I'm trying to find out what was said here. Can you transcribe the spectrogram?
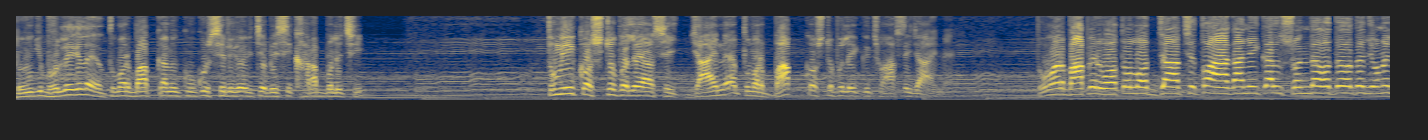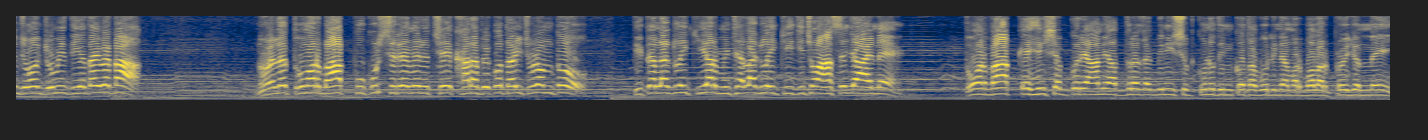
তুমি কি ভুলে গেলে? তোমার বাপকে আমি কুকুর শিলিগুড়ির চেয়ে বেশি খারাপ বলেছি। তুমি কষ্ট পেলে আসে যায় না, তোমার বাপ কষ্ট পেলে কিছু আসে যায় না। তোমার বাপের অত লজ্জা আছে তো আগামীকাল সন্ধ্যা হতে হতে জমি জমি দিয়ে দেয় বেটা। নইলে তোমার বাপ কুকুর ছিঁড়ে মেরেছে খারাপে কথাই চূড়ান্ত। তিতা লাগলেই কি আর মিঠা লাগলেই কি কিছু আসে যায় না। তোমার বাপকে হিসাব করে আমি আব্দুল রাজাক বিন ইউসুফ কোনোদিন কথা বলি না, আমার বলার প্রয়োজন নেই।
